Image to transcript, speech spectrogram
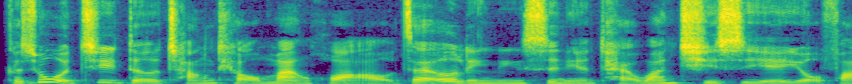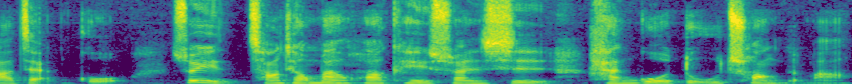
可是我记得长条漫画哦，在二零零四年台湾其实也有发展过，所以长条漫画可以算是韩国独创的吗？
